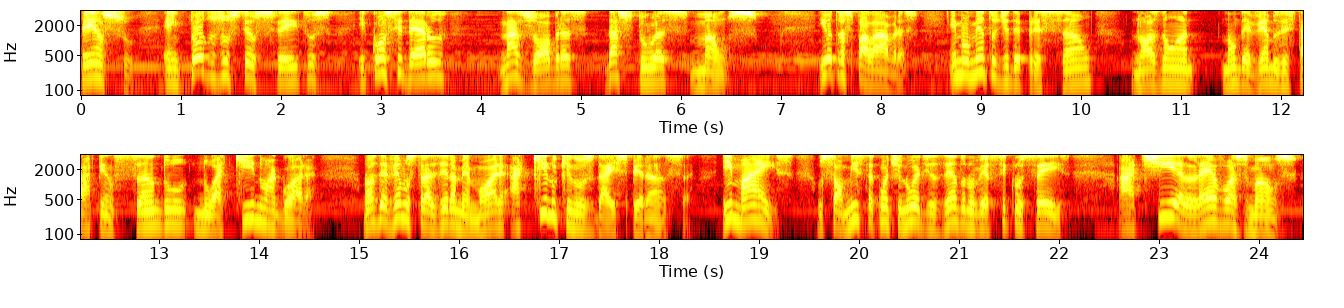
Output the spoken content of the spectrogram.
penso em todos os teus feitos e considero nas obras das tuas mãos. Em outras palavras, em momento de depressão, nós não, não devemos estar pensando no aqui e no agora. Nós devemos trazer à memória aquilo que nos dá esperança. E mais, o salmista continua dizendo no versículo 6: A ti elevo as mãos,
